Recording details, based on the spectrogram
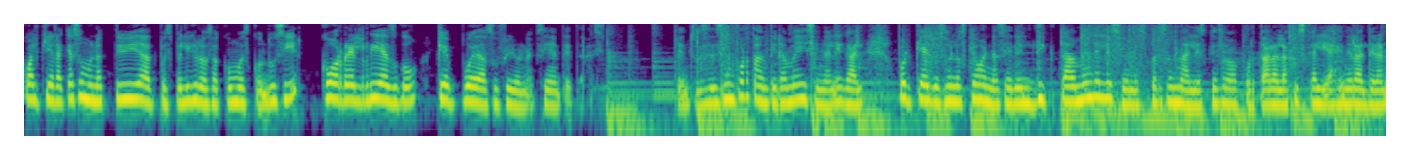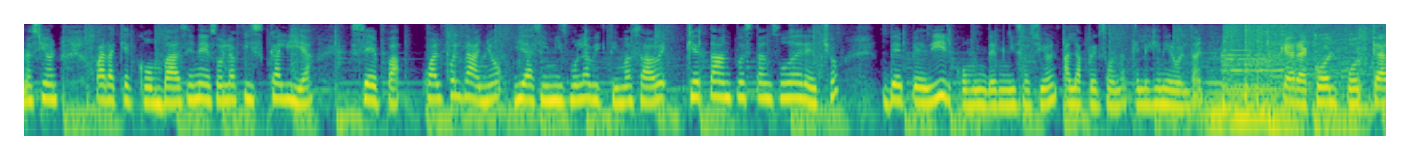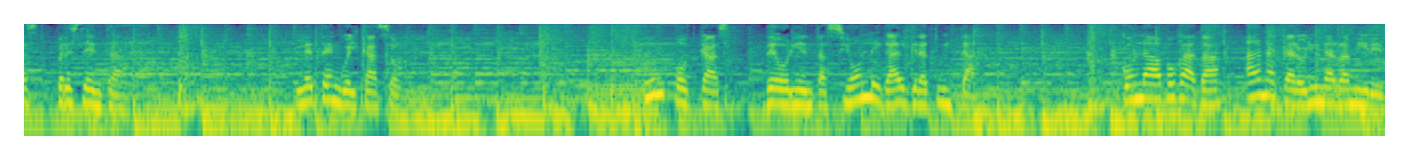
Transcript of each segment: cualquiera que asume una actividad pues peligrosa como es conducir, corre el riesgo que pueda sufrir un accidente de tránsito. Entonces es importante ir a medicina legal porque ellos son los que van a hacer el dictamen de lesiones personales que se va a aportar a la Fiscalía General de la Nación para que con base en eso la Fiscalía sepa cuál fue el daño y asimismo la víctima sabe qué tanto está en su derecho de pedir como indemnización a la persona que le generó el daño. Caracol Podcast presenta Le tengo el caso. Un podcast de orientación legal gratuita con la abogada Ana Carolina Ramírez.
